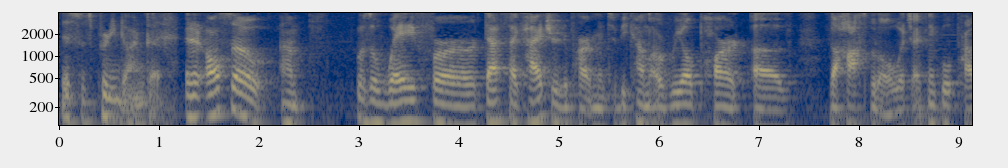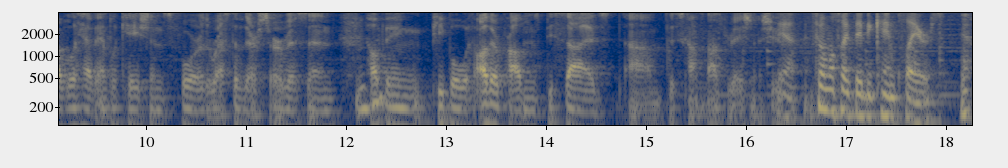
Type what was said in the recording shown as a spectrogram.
this was pretty darn good. And it also um, was a way for that psychiatry department to become a real part of the hospital, which I think will probably have implications for the rest of their service and helping people with other problems besides um, this constant observation issue. Yeah, it's almost like they became players. Yeah.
